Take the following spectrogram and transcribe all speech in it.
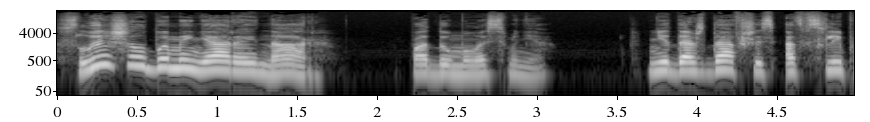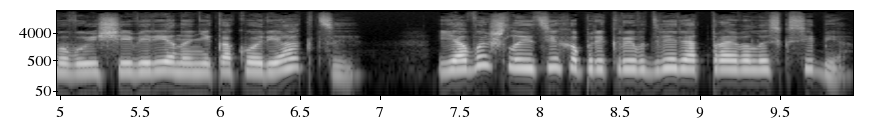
Слышал бы меня Рейнар, подумалось мне. Не дождавшись от вслипывающей Верена никакой реакции, я вышла и, тихо прикрыв дверь, отправилась к себе.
